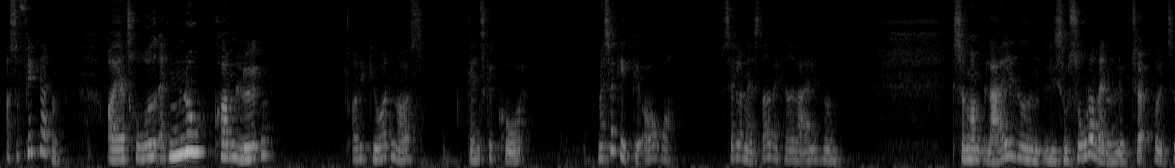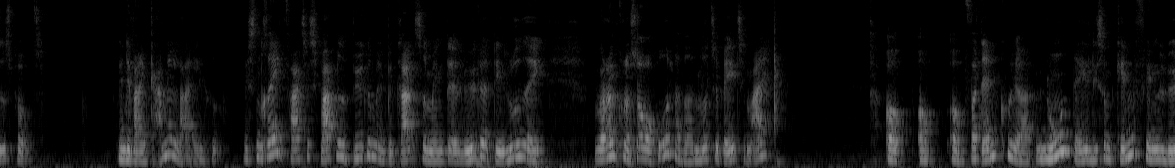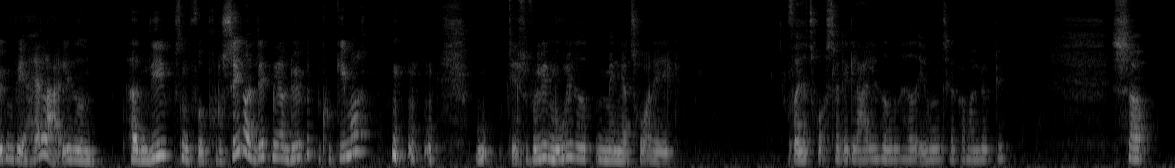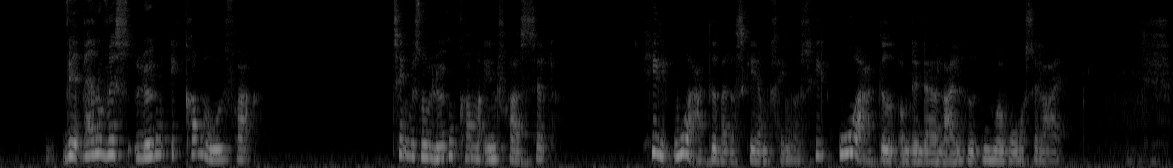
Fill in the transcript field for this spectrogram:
Og så fik jeg den. Og jeg troede, at nu kom lykken. Og det gjorde den også. Ganske kort. Men så gik det over. Selvom jeg stadigvæk havde lejligheden. Som om lejligheden, ligesom sodavandet, løb tør på et tidspunkt. Men det var en gammel lejlighed. Hvis den rent faktisk var blevet bygget med en begrænset mængde af lykke at dele ud af, hvordan kunne der så overhovedet have været noget tilbage til mig? Og, og, og hvordan kunne jeg nogle dage ligesom genfinde lykken ved at have lejligheden? Havde den lige sådan fået produceret lidt mere lykke, den kunne give mig? det er selvfølgelig en mulighed, men jeg tror det ikke. For jeg tror slet ikke, lejligheden havde evnen til at gøre mig lykkelig. Så hvad nu hvis lykken ikke kommer udefra? Tænk hvis nu lykken kommer ind fra os selv. Helt uagtet, hvad der sker omkring os. Helt uagtet, om den der lejlighed nu er vores eller ej.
